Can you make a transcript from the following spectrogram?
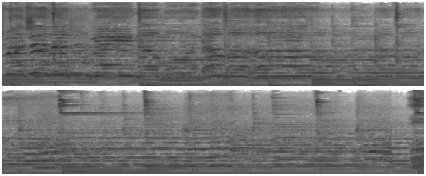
विश्वजनन्यै नमो नमः। ॐ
